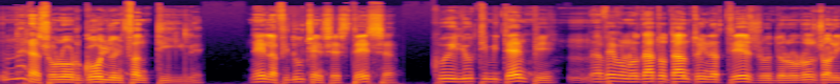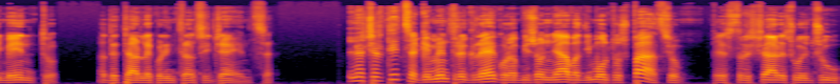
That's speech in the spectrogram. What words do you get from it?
Non era solo orgoglio infantile, né la fiducia in se stessa, cui gli ultimi tempi avevano dato tanto inatteso e doloroso alimento a dettarle quell'intransigenza. La certezza che mentre Gregor abbisognava di molto spazio per strisciare su e giù,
